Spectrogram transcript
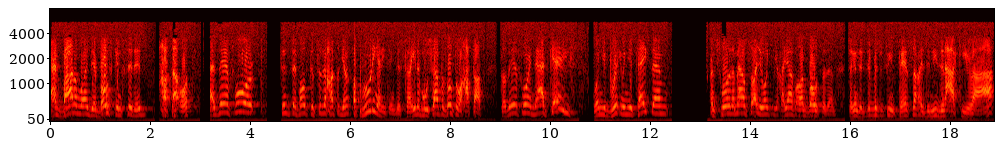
And bottom line, they're both considered hataot, and therefore, since they're both considered Hata'ot, you're not uprooting anything. The sa'id of musaf is also a hatat. So therefore, in that case, when you bring, when you take them and slaughter them outside, you're going to be chayav on both of them. So again, the difference between Pesach is it needs an akira.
